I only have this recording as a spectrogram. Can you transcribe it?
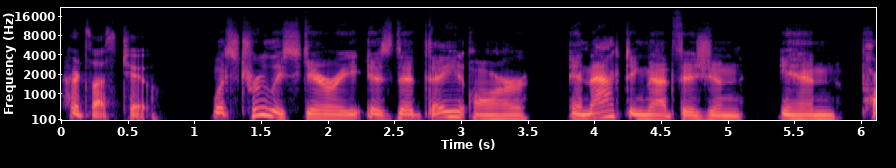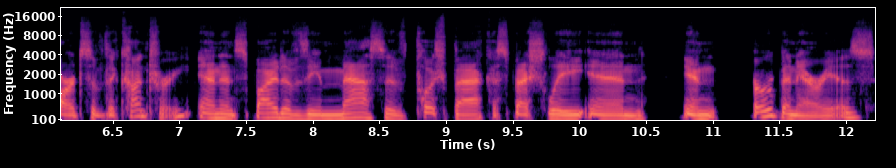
hurts us too. What's truly scary is that they are enacting that vision in parts of the country. And in spite of the massive pushback, especially in, in urban areas,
